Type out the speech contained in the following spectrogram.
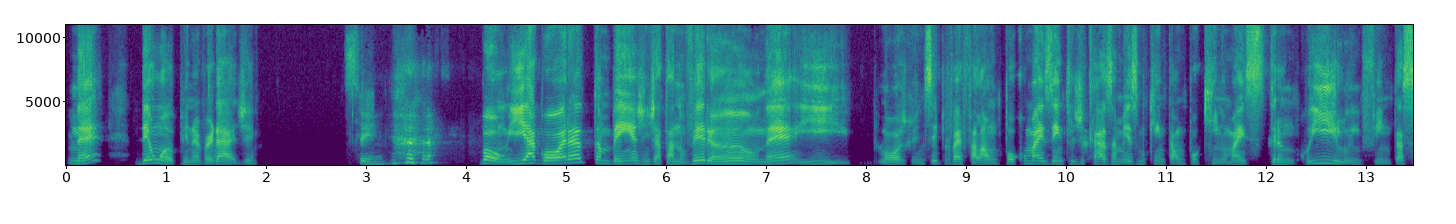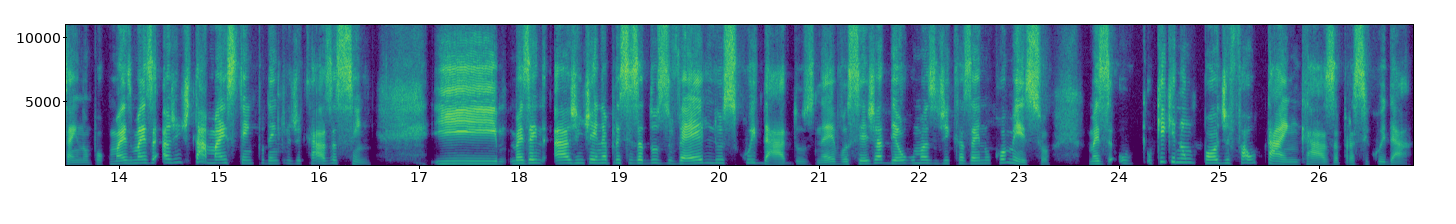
né? Dê um up, não é verdade? Sim. Bom, e agora também a gente já tá no verão, né? E lógico, a gente sempre vai falar um pouco mais dentro de casa, mesmo quem está um pouquinho mais tranquilo, enfim, está saindo um pouco mais, mas a gente está mais tempo dentro de casa, sim. E, mas a gente ainda precisa dos velhos cuidados, né? Você já deu algumas dicas aí no começo, mas o, o que, que não pode faltar em casa para se cuidar?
